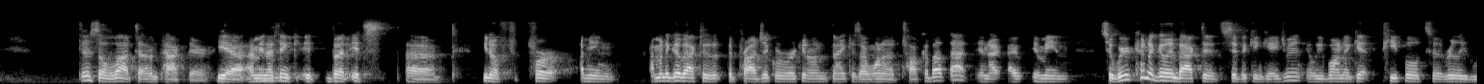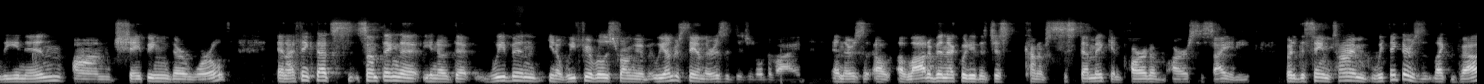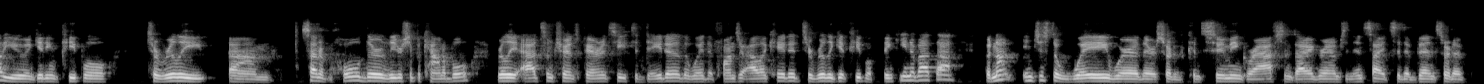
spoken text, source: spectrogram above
There's a lot to unpack there. Yeah, I mean, I mm-hmm. think it, but it's, uh, you know, for, I mean, I'm going to go back to the project we're working on tonight because I want to talk about that. And I, I, I mean, so we're kind of going back to civic engagement, and we want to get people to really lean in on shaping their world. And I think that's something that you know that we've been, you know, we feel really strongly. But we understand there is a digital divide, and there's a, a lot of inequity that's just kind of systemic and part of our society. But at the same time, we think there's like value in getting people to really um, kind of hold their leadership accountable, really add some transparency to data, the way that funds are allocated, to really get people thinking about that, but not in just a way where they're sort of consuming graphs and diagrams and insights that have been sort of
